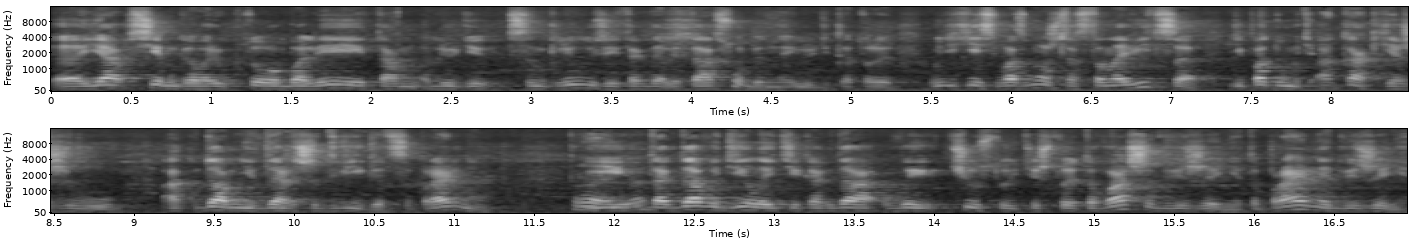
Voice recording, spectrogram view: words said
я всем говорю, кто болеет, там люди с инклюзией и так далее, это особенные люди, которые, у них есть возможность остановиться и подумать, а как я живу, а куда мне дальше двигаться, правильно? Правильно. И тогда вы делаете, когда вы чувствуете, что это ваше движение, это правильное движение,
